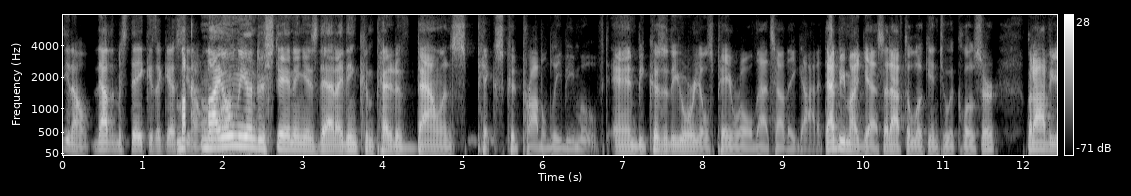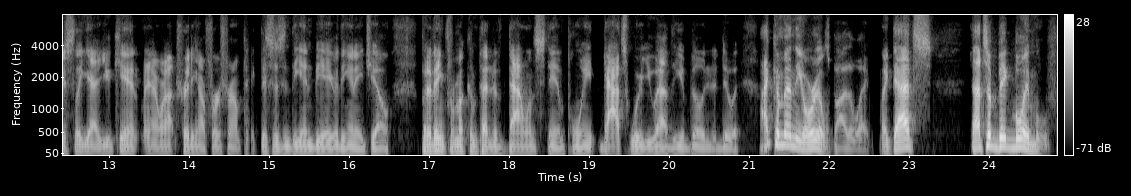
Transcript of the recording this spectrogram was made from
you know now the mistake is, I guess, my, you know, my only understanding is that I think competitive balance picks could probably be moved, and because of the Orioles payroll, that's how they got it. That'd be my guess. I'd have to look into it closer. But obviously, yeah, you can't, man, we're not trading our first round pick. This isn't the NBA or the NHL. But I think from a competitive balance standpoint, that's where you have the ability to do it. I commend the Orioles, by the way. Like that's that's a big boy move.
